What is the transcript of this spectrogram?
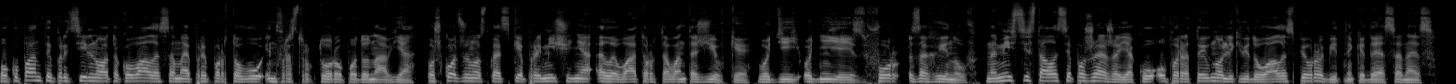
Окупанти прицільно атакували саме припортову інфраструктуру Подунав'я. Пошкоджено складське приміщення, елеватор та вантажівки. Водій однієї з фур загинув. На місці сталася пожежа, яку оперативно ліквідували співробітники ДСНС.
